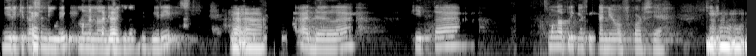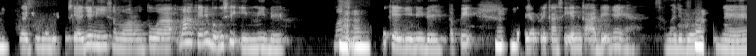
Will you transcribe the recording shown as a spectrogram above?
diri kita eh. sendiri, mengenal diri kita sendiri. Dan adalah kita mengaplikasikannya of course ya. Jadi nggak cuma diskusi aja nih sama orang tua, mah kayaknya bagus sih ini deh. Mah kayak gini deh, tapi diaplikasiin ke adiknya ya sama aja bohongnya ya.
